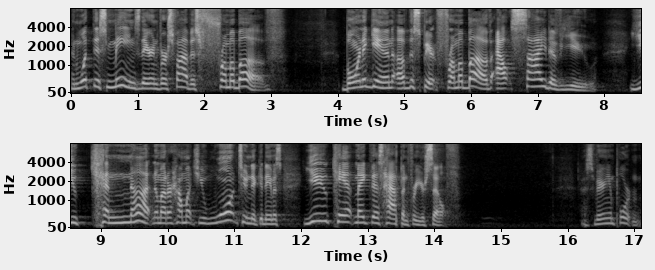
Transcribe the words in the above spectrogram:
and what this means there in verse 5 is from above. Born again of the Spirit, from above, outside of you. You cannot, no matter how much you want to, Nicodemus, you can't make this happen for yourself. That's very important.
